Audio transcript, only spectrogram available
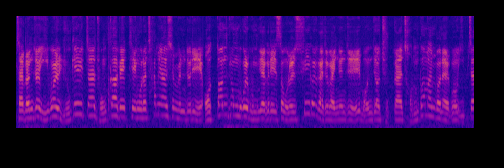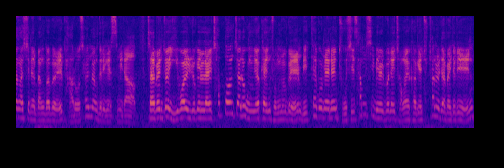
자 먼저 2월 6일자 종가 베팅으로 참여하신 분들이 어떤 종목을 공략을 해서 오늘 수익을 가져가 있는지 먼저 주가 점검 한번 하고 입장하시는 방법을 바로 설명드리겠습니다. 자 먼저 2월 6일날 첫 번째로 공략한 종목은 밑에 보면은 2시 31분에 정확하게 추천을 잡아드린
